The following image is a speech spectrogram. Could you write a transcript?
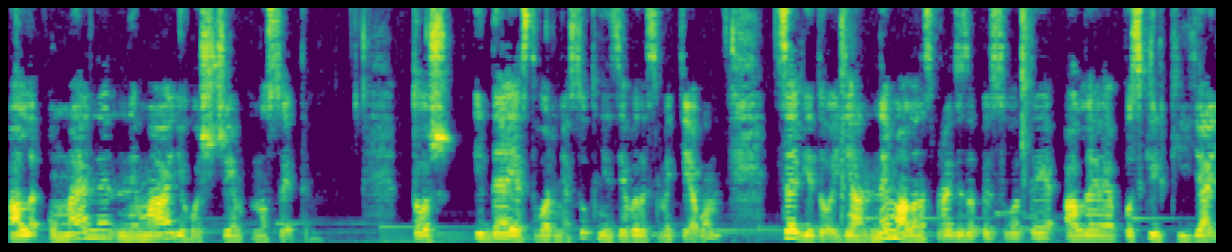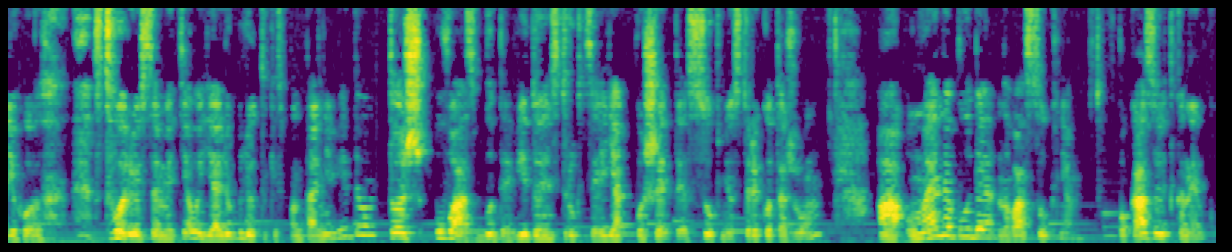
але у мене немає його з чим носити. Тож, ідея створення сукні з'явилась миттєво. Це відео я не мала насправді записувати, але оскільки я його створюю все миттєво, я люблю такі спонтанні відео. Тож у вас буде відеоінструкція, як пошити сукню з трикотажу. А у мене буде нова сукня. Показую тканинку.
